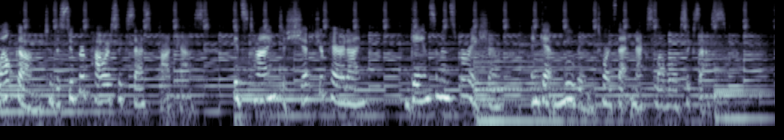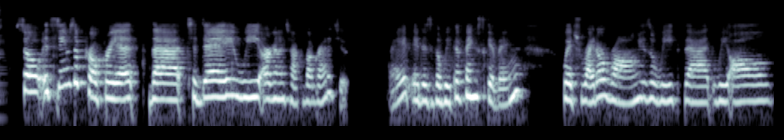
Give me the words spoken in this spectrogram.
Welcome to the Superpower Success Podcast. It's time to shift your paradigm, gain some inspiration, and get moving towards that next level of success. So it seems appropriate that today we are going to talk about gratitude, right? It is the week of Thanksgiving, which, right or wrong, is a week that we all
